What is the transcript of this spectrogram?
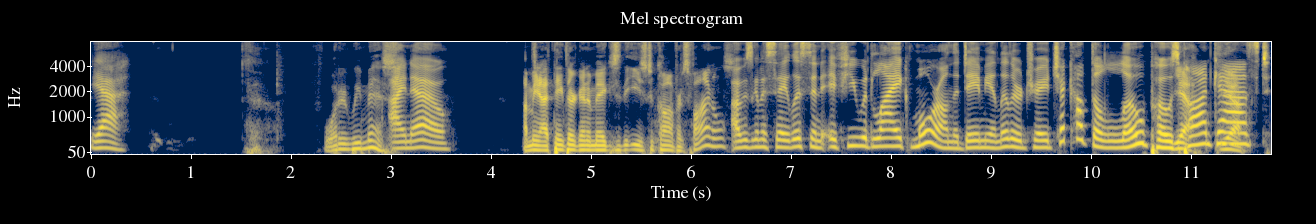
Yeah, What did we miss? I know. I mean, I think they're going to make it to the Eastern Conference Finals. I was going to say, listen, if you would like more on the Damian Lillard trade, check out the Lowe Post Yeah, yeah. podcast.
